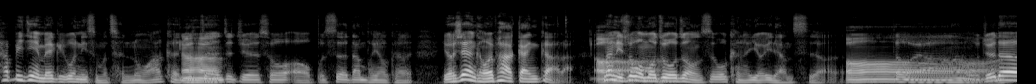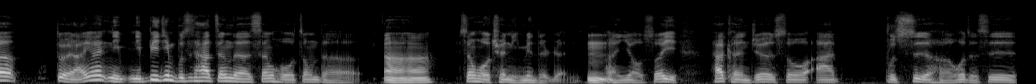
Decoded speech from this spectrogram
他毕竟也没给过你什么承诺，他可能真的就觉得说哦不适合当朋友，可能有些人可能会怕尴尬啦。哦。那你说我有没有做过这种事？我可能有一两次啊，哦，对啊，我觉，得对啦，因为你你毕竟不是他真的生活中的嗯哼，生活圈里面的人、嗯。朋友，所以他可能觉得说啊不适合，或者是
